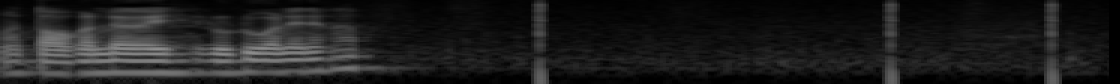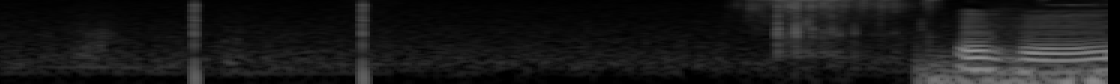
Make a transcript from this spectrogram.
มาต่อกันเลยรัวๆเลยนะครับอือหือ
